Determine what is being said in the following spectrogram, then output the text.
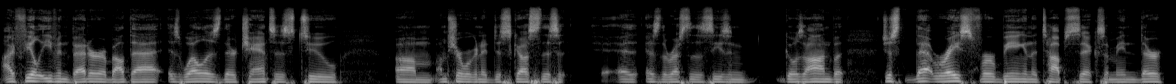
I feel even better about that, as well as their chances to. Um, I'm sure we're going to discuss this as, as the rest of the season goes on, but just that race for being in the top six. I mean, they're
